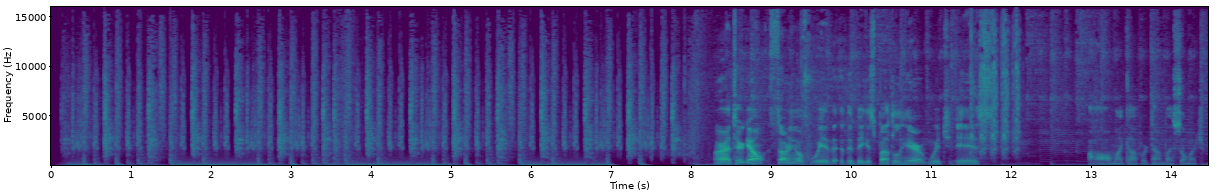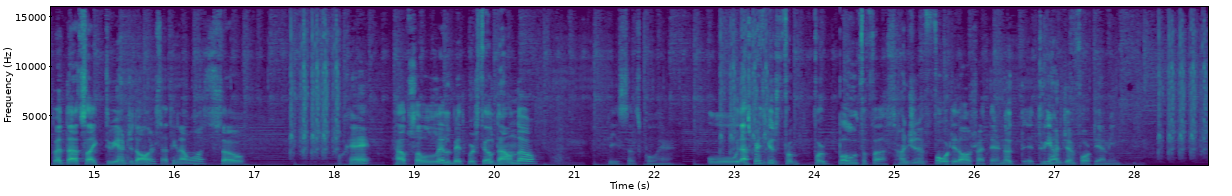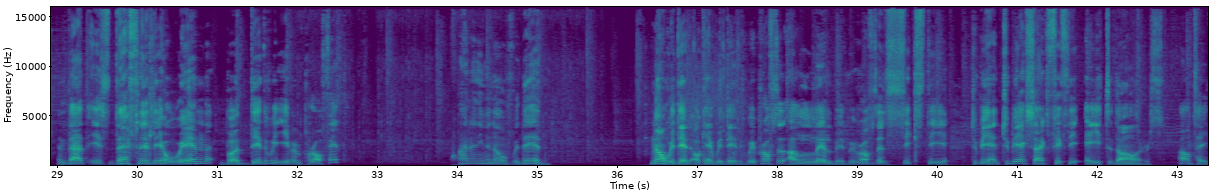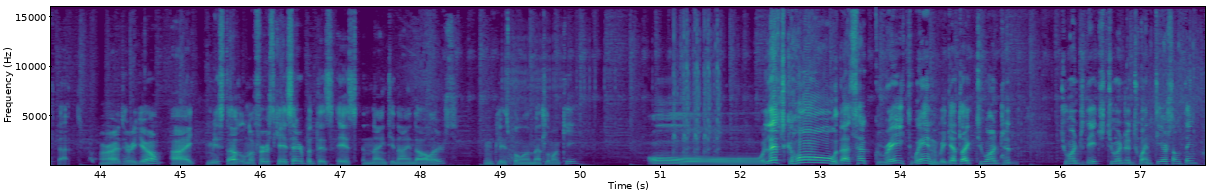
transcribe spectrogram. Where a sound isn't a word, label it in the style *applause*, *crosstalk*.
Alright, here we go. Starting off with the biggest battle here, which is Oh my god, we're down by so much. But that's like $300, I think that was. So, okay. Helps a little bit. We're still down though. Please, let's pull here. Oh, that's pretty good for, for both of us. $140 right there. No, 340 I mean. And that is *laughs* definitely a win, but did we even profit? I don't even know if we did. No, we did. Okay, we did. We profited a little bit. We profited 60 to be to be exact, $58. I'll take that. Alright, here we go. I missed out on the first case here, but this is $99. Can you please pull a Metal Monkey? Oh, let's go! That's a great win. We get like 200, 200 each, 220 or something.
